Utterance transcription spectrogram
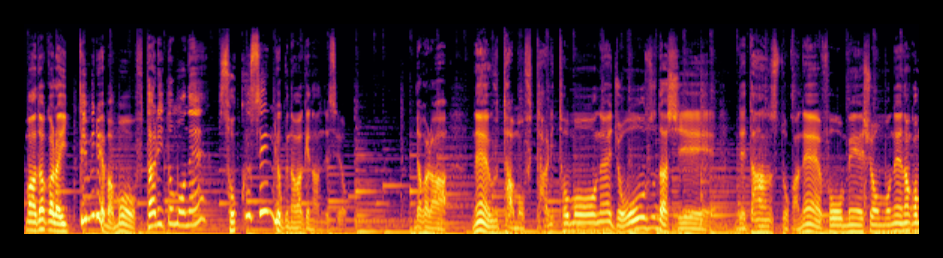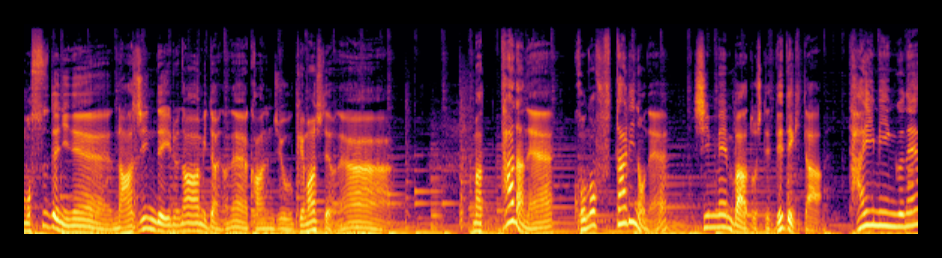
まあだから言ってみればもう2人ともね即戦力なわけなんですよ。だからね歌も2人ともね上手だしでダンスとかねフォーメーションもねなんかもうすでにね馴染んでいるなみたいなね感じを受けましたよね。まあただねこの2人のね新メンバーとして出てきたタイミングね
